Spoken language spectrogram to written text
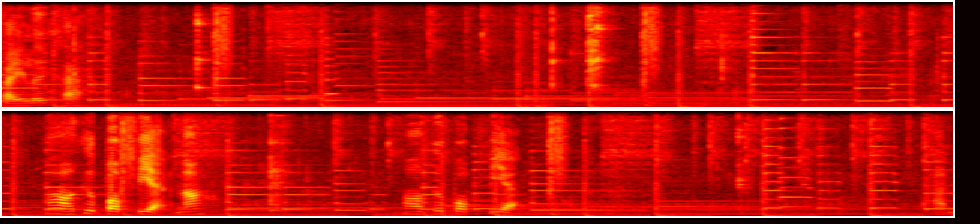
ไปเลยค่ะ ห่อคือปอเปียะเนาะ ห่อคือปอเปียะอัน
